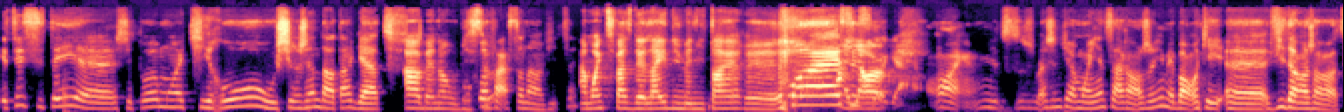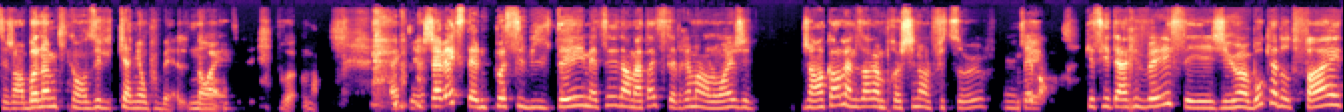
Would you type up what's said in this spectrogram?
Et tu sais, si t'es, euh, je sais pas, moi, chiro ou chirurgienne dentaire, gars, tu Ah, ben non, oublie pourquoi ça. faire ça dans la vie? À moins que tu fasses de l'aide humanitaire. euh, Ouais, c'est ça. Ouais, j'imagine qu'il y a un moyen de s'arranger, mais bon, OK, euh, vidangeeur, tu sais, genre bonhomme qui conduit le camion poubelle. Non. Ouais. Je savais que c'était une possibilité, mais tu sais, dans ma tête, c'était vraiment loin. J'ai j'ai encore la misère à me projeter dans le futur. ok. Mais bon, qu'est-ce qui est arrivé? C'est j'ai eu un beau cadeau de fête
